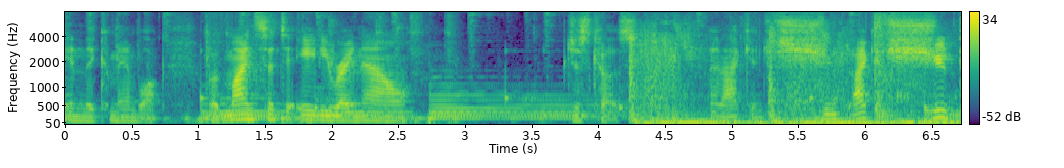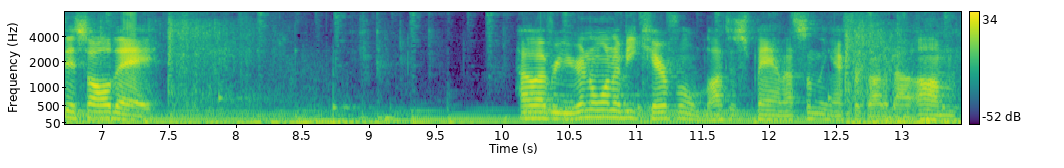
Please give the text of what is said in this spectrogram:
in the command block. But mine's set to 80 right now just cuz. And I can just shoot, I can shoot this all day. However, you're gonna want to be careful not to spam. That's something I forgot about. Um,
